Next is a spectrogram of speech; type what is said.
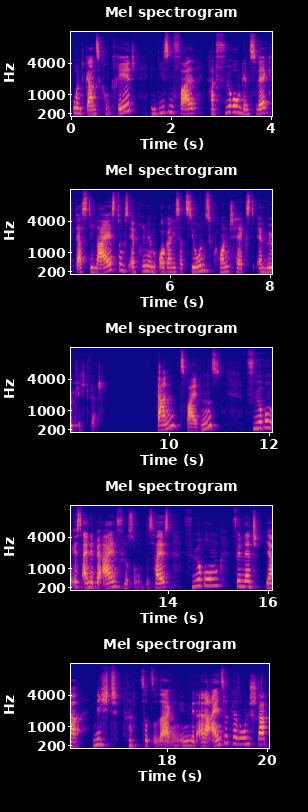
und ganz konkret in diesem Fall hat Führung den Zweck, dass die Leistungserbringung im Organisationskontext ermöglicht wird. Dann zweitens, Führung ist eine Beeinflussung. Das heißt, Führung findet ja nicht sozusagen mit einer Einzelperson statt,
